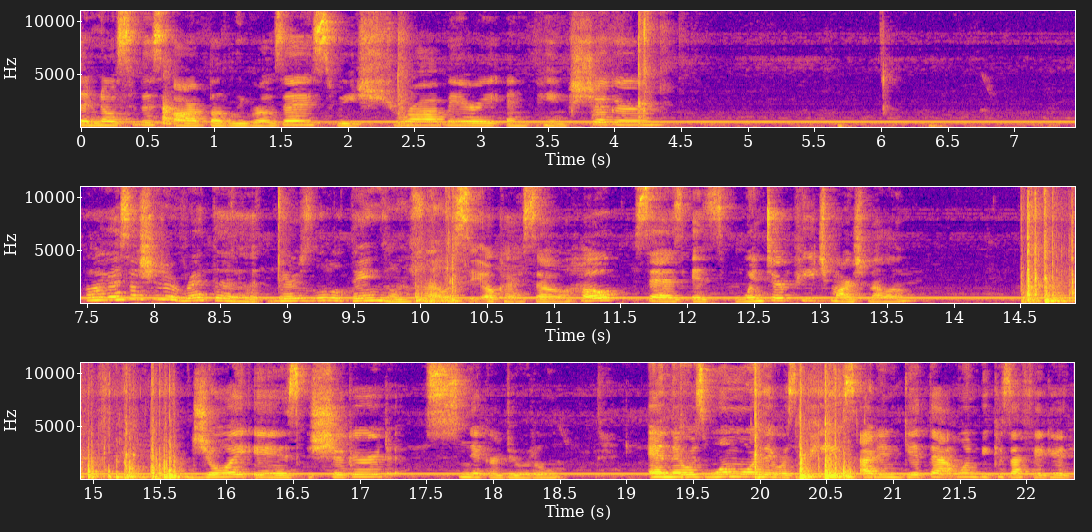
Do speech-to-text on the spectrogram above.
The notes to this are bubbly rosé, sweet strawberry, and pink sugar. Oh, I guess I should have read the, there's little things on the front. Let's see. Okay, so Hope says it's winter peach marshmallow. Joy is sugared snickerdoodle. And there was one more, there was peace. I didn't get that one because I figured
